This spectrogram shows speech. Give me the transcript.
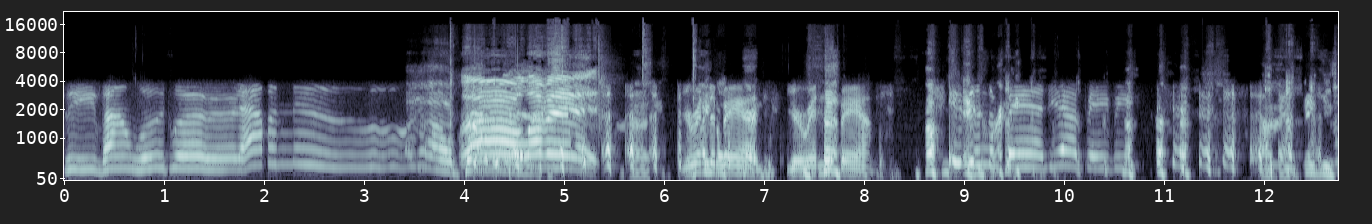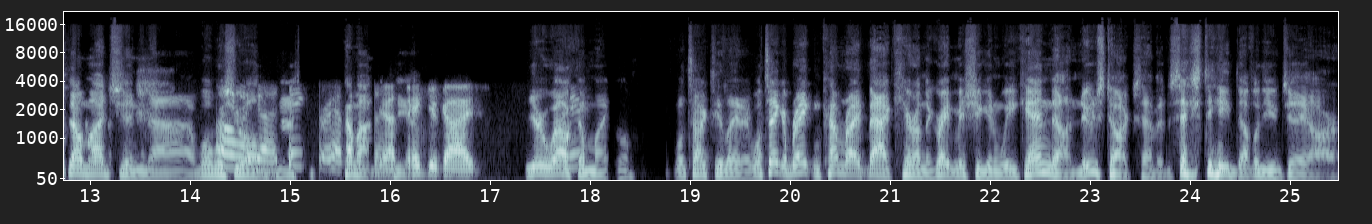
Eve on Woodward Avenue. Oh, Oh, love it. perfect. You're in the Michael, band. You're in the band. Okay, He's in the great. band, yeah, baby. All right. Thank you so much, and uh, we'll wish oh you all God. the best. Thanks for having Come on. on. Yeah, Yeah. thank you guys. You're welcome, Michael. We'll talk to you later. We'll take a break and come right back here on the Great Michigan Weekend on News Talk 760 WJR.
